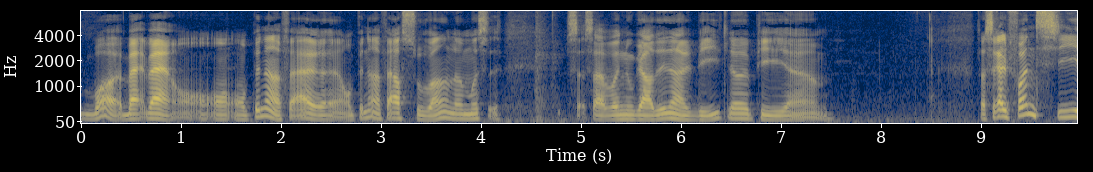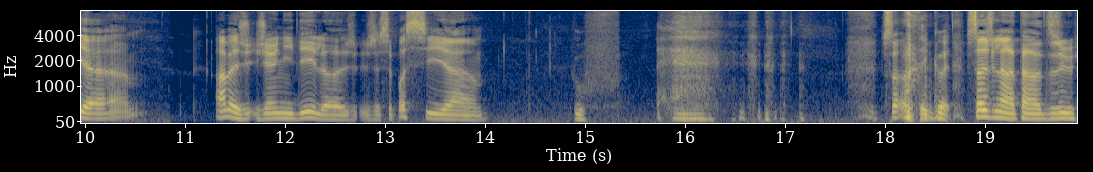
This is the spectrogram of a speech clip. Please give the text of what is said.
Ouais, ben, ben on, peut en faire, euh, on peut en faire souvent là. Moi, ça, ça va nous garder dans le beat là. Puis, euh, ça serait le fun si. euh, Ah ben, j'ai une idée là. Je, je sais pas si. euh, Ouf. Ça, T'écoutes. ça je l'ai entendu.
